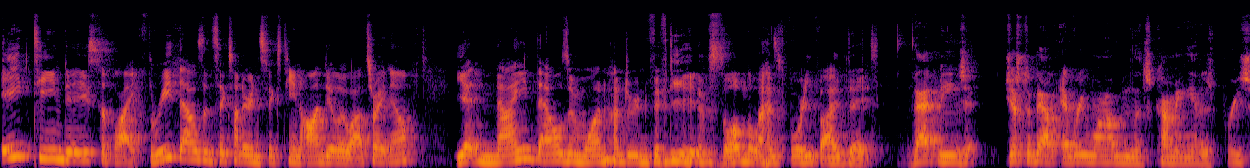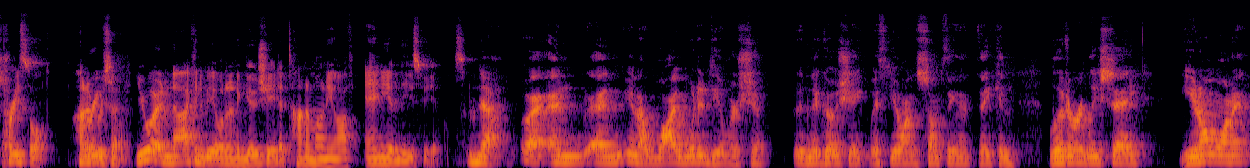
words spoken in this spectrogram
18 days supply, 3,616 on dealer lots right now. Yet 9,158 have sold in the last 45 days. That means just about every one of them that's coming in is pre sold. Pre-sold. 100%. Pre-sold. You are not going to be able to negotiate a ton of money off any of these vehicles. No, and and you know why would a dealership negotiate with you on something that they can literally say you don't want it,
